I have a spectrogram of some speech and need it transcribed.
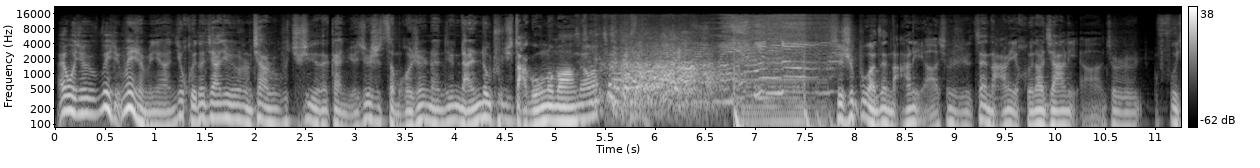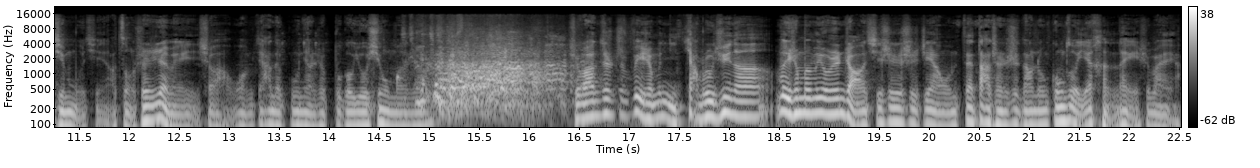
哎，我就为为什么呀？就回到家就有种嫁不出去的感觉，就是怎么回事呢？就男人都出去打工了吗？其实不管在哪里啊，就是在哪里回到家里啊，就是父亲母亲啊，总是认为是吧？我们家的姑娘是不够优秀吗？是吧？这这为什么你嫁不出去呢？为什么没有人找？其实是这样，我们在大城市当中工作也很累，是吧呀？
